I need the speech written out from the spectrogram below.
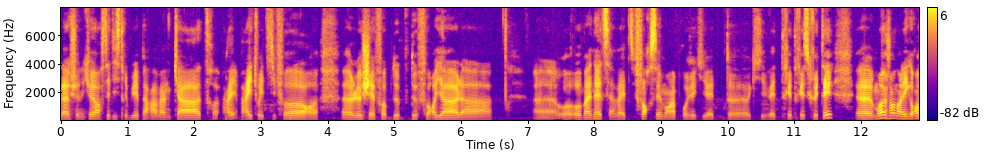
là Sean Baker, c'est distribué par A24, par, par 24 le chef op de, de Foria, là euh, aux, manettes, ça va être forcément un projet qui va être euh, qui va être très très scruté. Euh, moi, genre dans les grands,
